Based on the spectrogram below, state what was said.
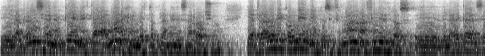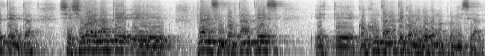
Eh, la provincia de Neuquén estaba al margen de estos planes de desarrollo y a través de convenios que se firmaron a fines de, los, eh, de la década del 70 se llevó adelante planes importantes este, conjuntamente con el gobierno provincial.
